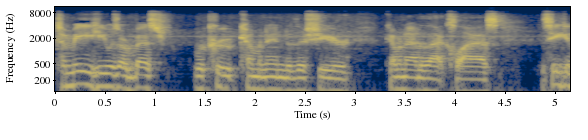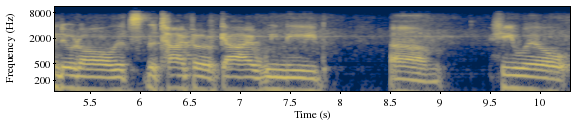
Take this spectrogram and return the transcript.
To me, he was our best recruit coming into this year, coming out of that class, because he can do it all. It's the type of guy we need. Um, he will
